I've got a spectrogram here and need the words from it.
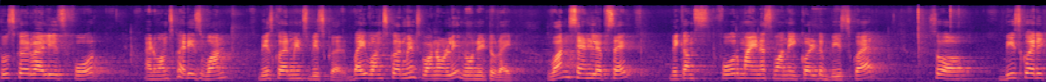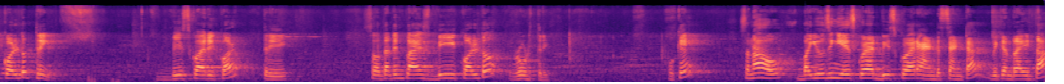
2 square value is 4 and 1 square is 1 b square means b square. By 1 square means 1 only no need to write. 1 send left side becomes 4 minus 1 equal to b square. So b square equal to 3 b square equal 3 so that implies b equal to root 3 okay? So now by using a square b square and center we can write the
